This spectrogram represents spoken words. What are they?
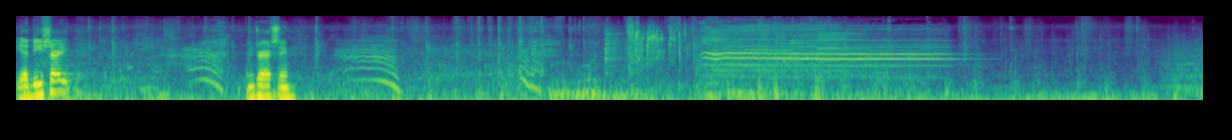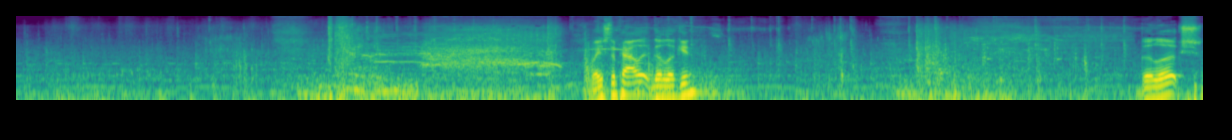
Yeah, D strike. Interesting. Waste the pallet. Good looking. Good looks.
